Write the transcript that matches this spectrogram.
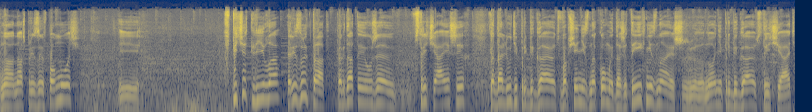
на наш призыв помочь. И впечатлило результат, когда ты уже встречаешь их, когда люди прибегают, вообще незнакомые, даже ты их не знаешь, но они прибегают встречать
